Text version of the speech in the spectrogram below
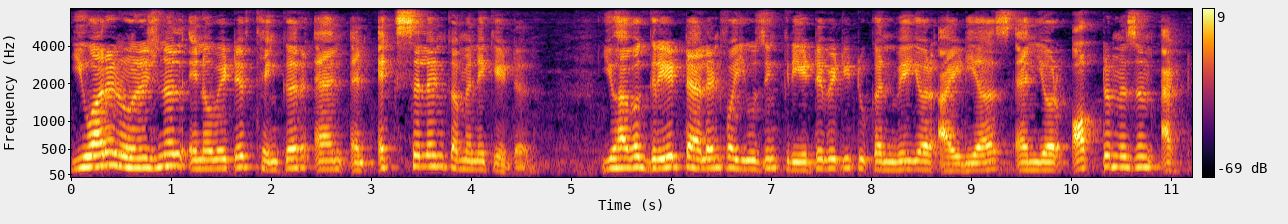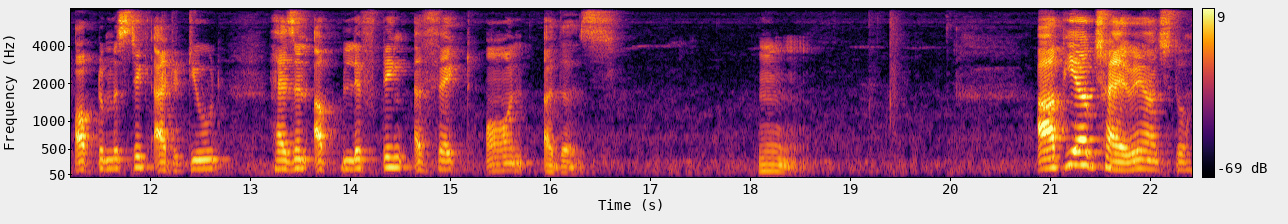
You are an original, innovative thinker and an excellent communicator. You have a great talent for using creativity to convey your ideas, and your optimism, act, optimistic attitude has an uplifting effect on others. Hmm. आप ही आप छाए हुए आज तो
